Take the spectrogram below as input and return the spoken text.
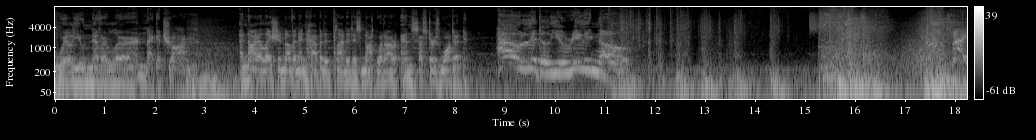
Will you never learn, Megatron? Annihilation of an inhabited planet is not what our ancestors wanted. How little you really know. Hey!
